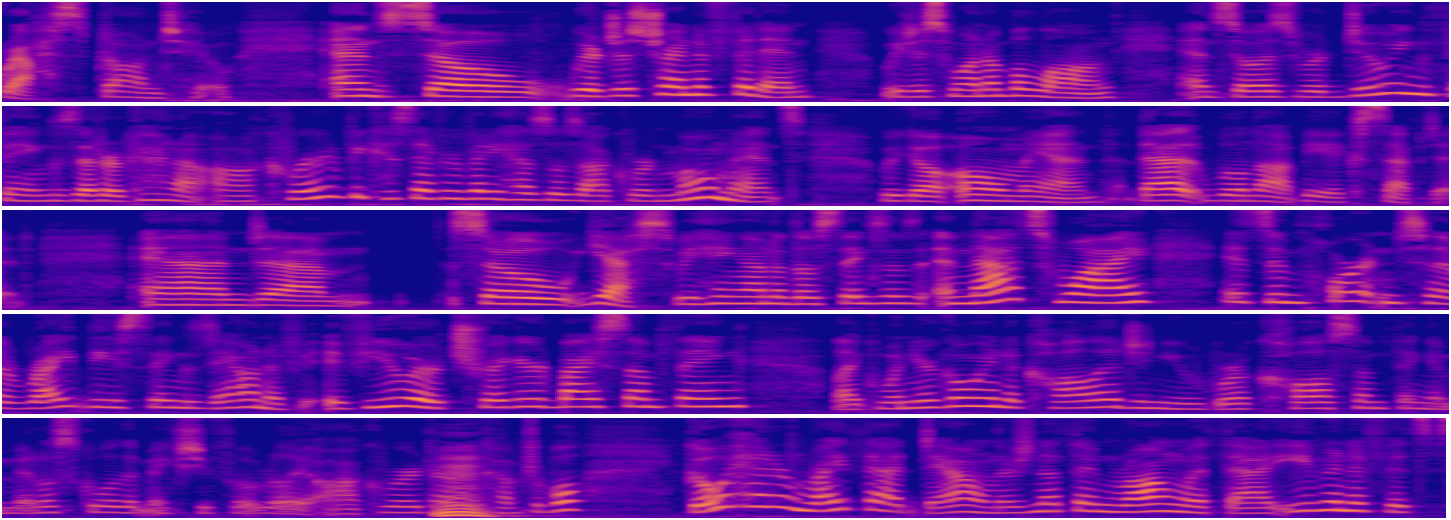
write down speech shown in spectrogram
grasped onto. And so we're just trying to fit in. We just want to belong. And so as we're doing things that are kind of awkward, because everybody has those awkward moments, we go, oh man, that will not be accepted. And um, so, yes, we hang on to those things. And that's why it's important to write these things down. If, if you are triggered by something, like when you're going to college and you recall something in middle school that makes you feel really awkward or Mm. uncomfortable, go ahead and write that down. There's nothing wrong with that. Even if it's,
